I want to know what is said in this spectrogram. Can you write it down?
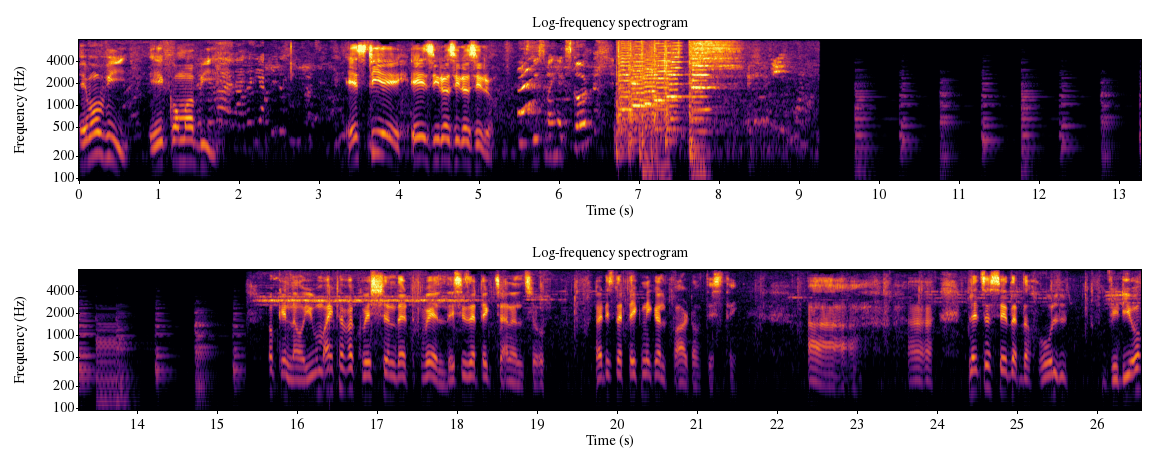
MOV A comma B STA A000 Is this my hex code? Okay, now you might have a question that, well, this is a tech channel, so that is the technical part of this thing. Uh, uh, let's just say that the whole video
